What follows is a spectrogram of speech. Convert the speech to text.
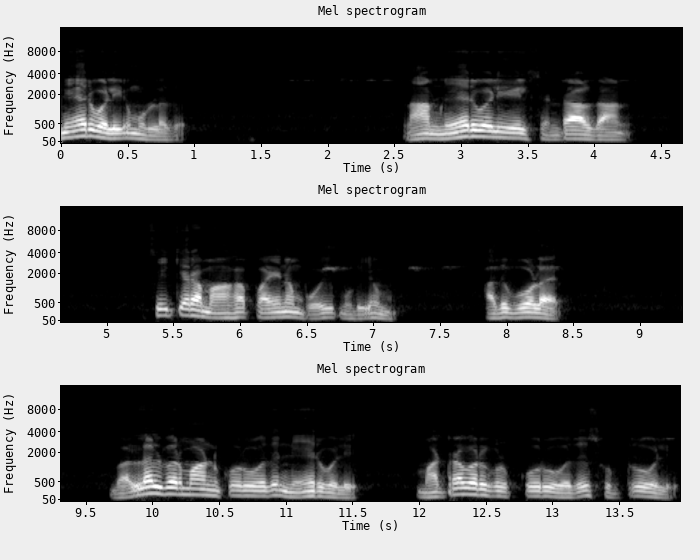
நேர்வழியும் உள்ளது. நாம் நேர்வழியில் சென்றால்தான் சீக்கிரமாக பயணம் போய் முடியும். அதுபோல வள்ளல் பெருமான் கூறுவது நேர்வழி மற்றவர்கள் கூறுவது சுற்றுவழி.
